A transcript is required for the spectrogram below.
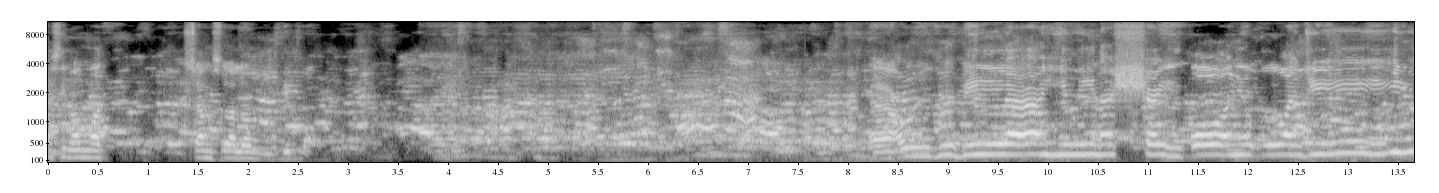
আসি মোহাম্মদ শামসুল আলম বিপ্লব أعوذ بالله من الشيطان الرجيم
